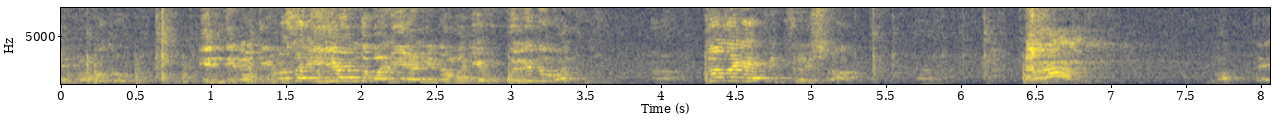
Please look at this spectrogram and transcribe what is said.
ಎನ್ನುವುದು ಇಂದಿನ ದಿವಸ ಈ ಒಂದು ಬಗೆಯಲ್ಲಿ ನಮಗೆ ಒಲಿದು ಬಂದಿದೆ. ಜೊತೆಗೆ ಪಿತೃಶ್ರಾದ್ದ. ಮತ್ತೆ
